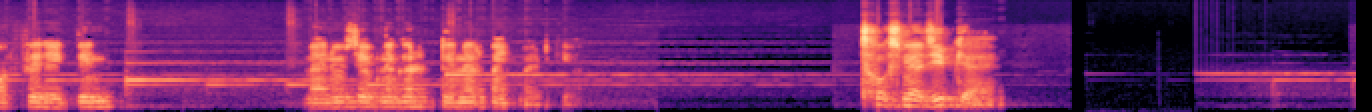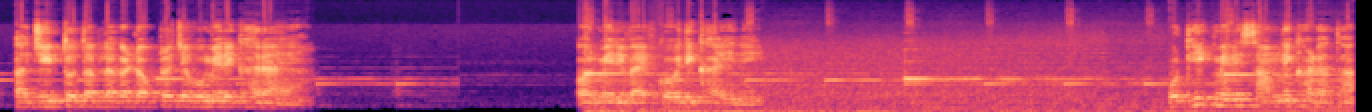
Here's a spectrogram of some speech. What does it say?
और फिर एक दिन मैंने उसे अपने घर डिनर पर इनवाइट किया। तो उसमें अजीब क्या है? अजीब तो तब लगा डॉक्टर जब वो मेरे घर आया। और मेरी वाइफ को वो दिखा ही नहीं। वो ठीक मेरे सामने खड़ा था।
